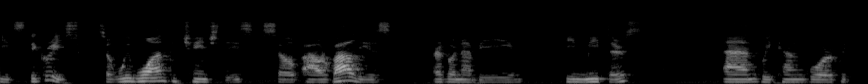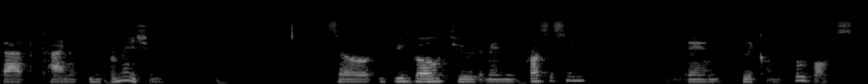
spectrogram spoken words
is degrees. So we want to change this so our values are going to be in meters and we can work with that kind of information. So if you go to the menu processing and then click on toolbox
